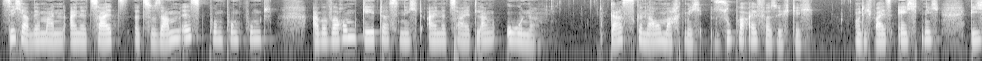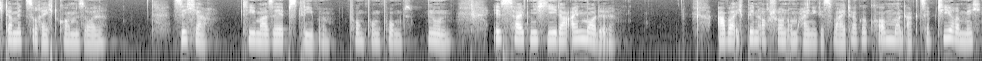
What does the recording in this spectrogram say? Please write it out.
Sicher, wenn man eine Zeit äh, zusammen ist, Punkt, Punkt, Punkt. Aber warum geht das nicht eine Zeit lang ohne? Das genau macht mich super eifersüchtig. Und ich weiß echt nicht, wie ich damit zurechtkommen soll. Sicher, Thema Selbstliebe. Punkt, Punkt, Punkt. Nun, ist halt nicht jeder ein Model. Aber ich bin auch schon um einiges weitergekommen und akzeptiere mich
